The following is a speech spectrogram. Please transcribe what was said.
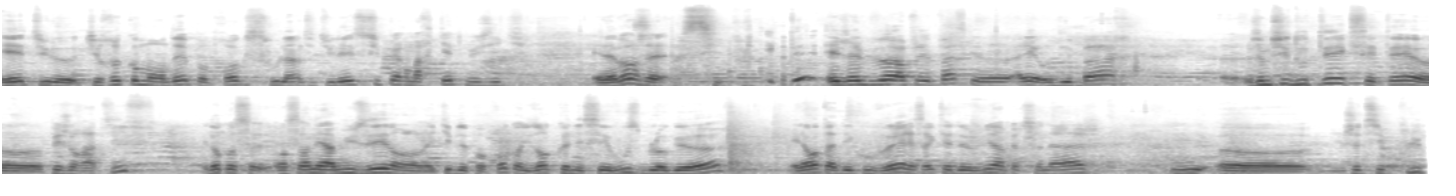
et tu, le- tu recommandais poprock sous l'intitulé Supermarket Musique. Et d'abord, j'ai- et je ne me rappelais pas parce que, allez, au départ, je me suis douté que c'était euh, péjoratif. Et donc on se- on s'en est amusé dans l'équipe de Pop Rock en disant connaissez-vous ce blogueur? Et là on t'a découvert et c'est vrai que tu es devenu un personnage où euh, je ne sais plus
